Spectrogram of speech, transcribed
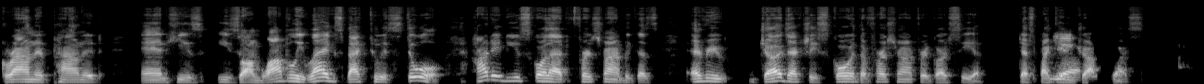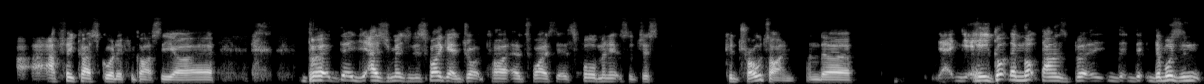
grounded, pounded, and he's he's on wobbly legs back to his stool. How did you score that first round? Because every judge actually scored the first round for Garcia just by getting yeah. dropped twice. I, think I scored it for Garcia, uh, but as you mentioned, despite getting dropped t- uh, twice, it's four minutes of just control time, and uh, he got them knockdowns, but th- th- there wasn't.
